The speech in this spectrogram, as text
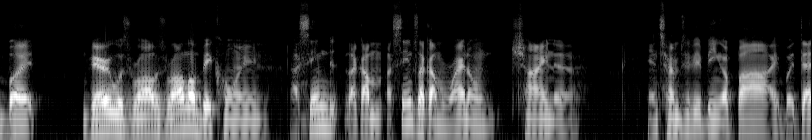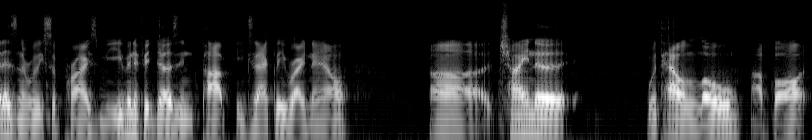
but very was wrong. I was wrong on Bitcoin. I seemed like I'm. It seems like I'm right on China in terms of it being a buy, but that doesn't really surprise me. Even if it doesn't pop exactly right now, uh, China, with how low I bought,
